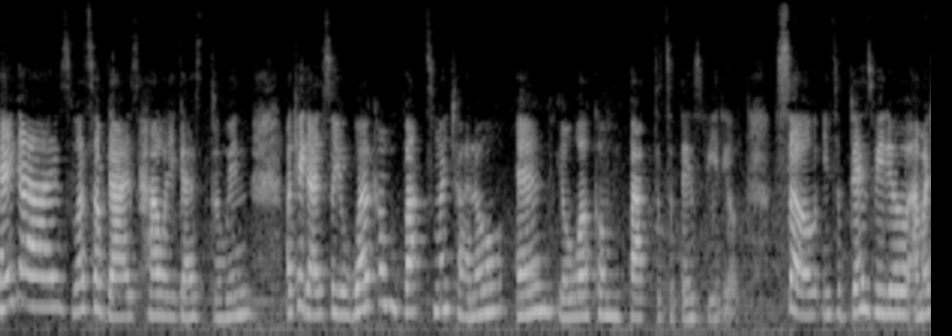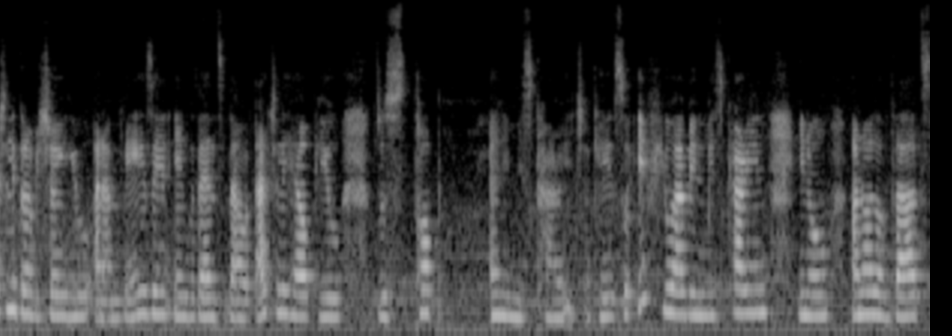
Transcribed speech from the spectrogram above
hey guys what's up guys? How are you guys doing? Okay guys so you're welcome back to my channel and you're welcome back to today's video. So in today's video i'm actually going to be showing you an amazing ingredient that would actually help you to stop any miscarriage okay? So if you have been miscarrying you know and all of that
